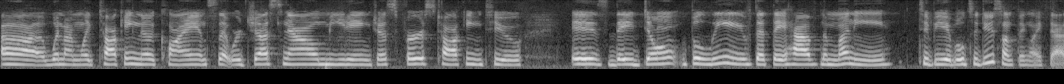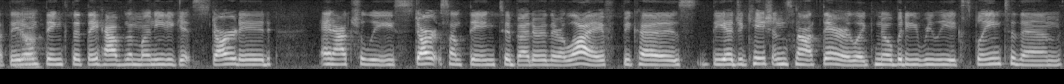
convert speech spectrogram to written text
uh, when i'm like talking to clients that we're just now meeting just first talking to is they don't believe that they have the money to be able to do something like that. They Yeah. don't think that they have the money to get started and actually start something to better their life because the education's not there. Like nobody really explained to them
